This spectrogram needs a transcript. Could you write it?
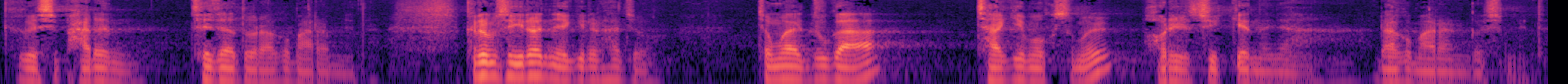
그것이 바른 제자도라고 말합니다. 그러면서 이런 얘기를 하죠. 정말 누가 자기 목숨을 버릴 수 있겠느냐라고 말하는 것입니다.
